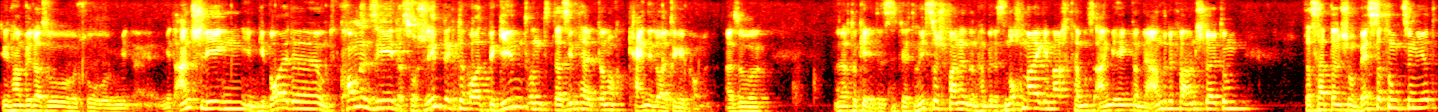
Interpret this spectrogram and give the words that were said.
den haben wir da so, so mit, mit, Anschlägen im Gebäude und kommen Sie, das Social Impact Award beginnt und da sind halt dann noch keine Leute gekommen. Also man dachte, okay, das ist vielleicht noch nicht so spannend, dann haben wir das nochmal gemacht, haben uns angehängt an eine andere Veranstaltung das hat dann schon besser funktioniert.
